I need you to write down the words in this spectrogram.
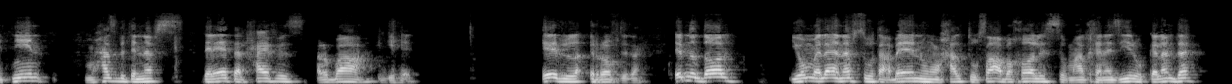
اثنين محاسبة النفس. ثلاثة الحافز. أربعة الجهاد. إيه الرفض ده؟ ابن الضال يوم ما لقى نفسه تعبان وحالته صعبة خالص ومع الخنازير والكلام ده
